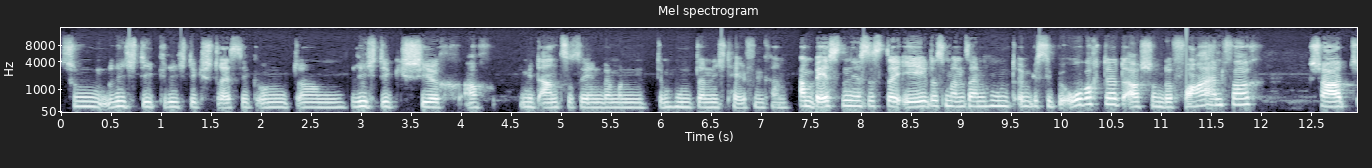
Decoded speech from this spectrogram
schon richtig, richtig stressig und ähm, richtig schier auch mit anzusehen, wenn man dem Hund dann nicht helfen kann. Am besten ist es da eh, dass man seinen Hund ein bisschen beobachtet, auch schon davor einfach. Schaut,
